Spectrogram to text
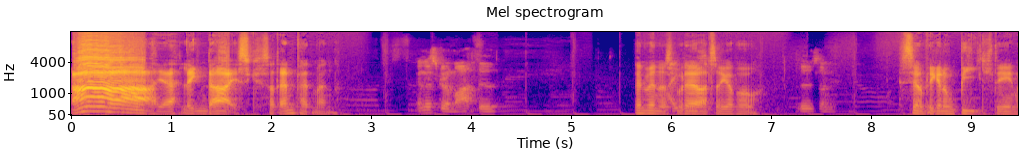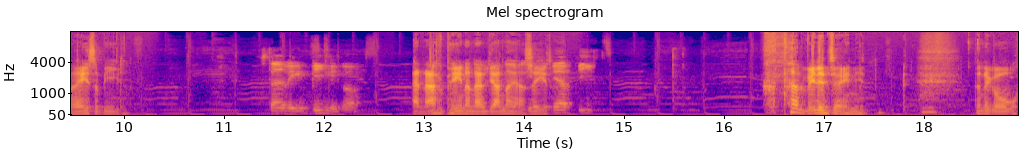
Ah, den er ja, legendarisk. Sådan, Patman. Den er sgu da meget fed. Den vinder sgu, det er jeg ret sikker på. Ved sådan. Selvom det ikke er nogen bil, det er en racerbil. Stadigvæk en bil, ikke? Han er i hvert fald pænere end alle de andre, jeg har set. Mere bil. Der er en villager inde i den. Den er god.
